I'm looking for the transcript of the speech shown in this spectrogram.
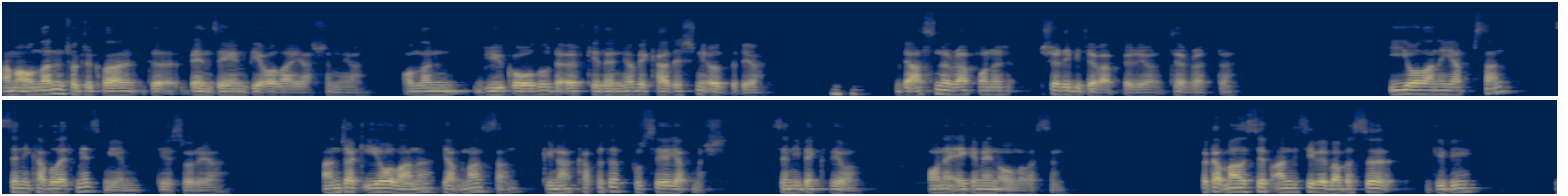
Ama onların çocukları da benzeyen bir olay yaşanıyor. Onların büyük oğlu da öfkeleniyor ve kardeşini öldürüyor. Ve aslında Rab ona şöyle bir cevap veriyor Tevrat'ta. İyi olanı yapsan seni kabul etmez miyim diye soruyor. Ancak iyi olanı yapmazsan günah kapıda pusuya yatmış. Seni bekliyor. Ona egemen olmalısın. Fakat maalesef annesi ve babası gibi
